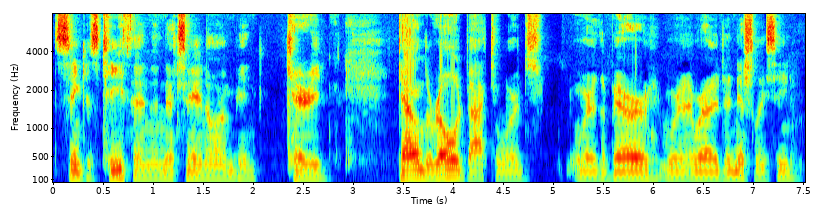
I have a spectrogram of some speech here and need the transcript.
sink his teeth in. And next thing I know, I'm being carried down the road back towards where the bear where where I'd initially seen him.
